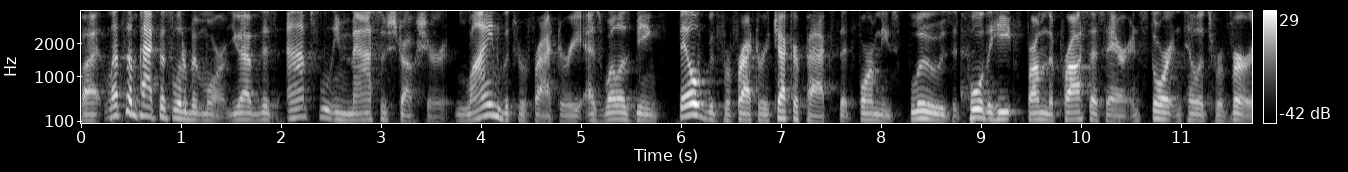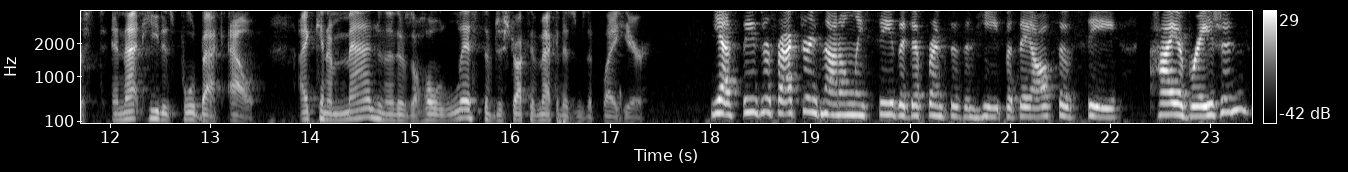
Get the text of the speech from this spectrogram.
but let's unpack this a little bit more. You have this absolutely massive structure lined with refractory, as well as being filled with refractory checker packs that form these flues that pull the heat from the process air and store it until it's reversed. And that heat is pulled back out. I can imagine that there's a whole list of destructive mechanisms at play here. Yes, these refractories not only see the differences in heat, but they also see high abrasion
